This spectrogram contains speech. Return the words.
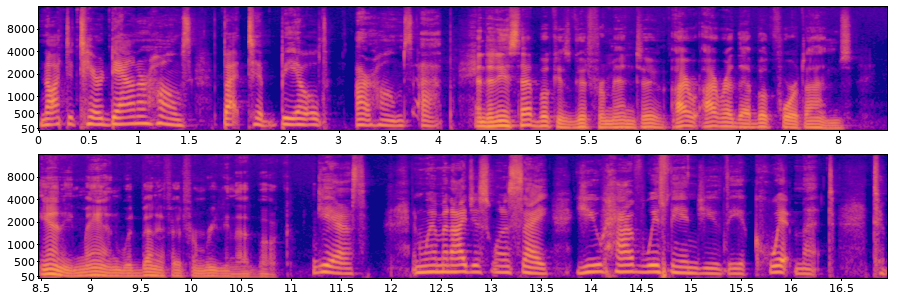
not to tear down our homes, but to build our homes up. And Denise, that book is good for men too. I, I read that book four times. Any man would benefit from reading that book. Yes. And women, I just want to say you have within you the equipment to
